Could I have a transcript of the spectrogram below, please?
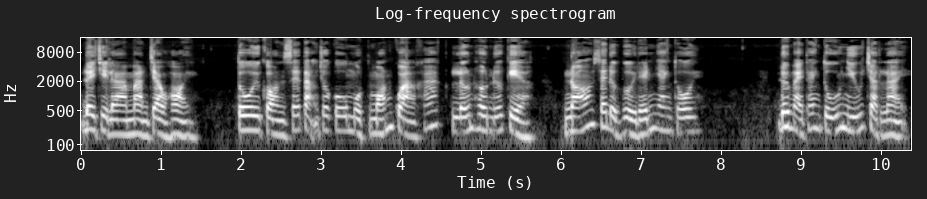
Đây chỉ là màn chào hỏi. Tôi còn sẽ tặng cho cô một món quà khác lớn hơn nữa kìa. Nó sẽ được gửi đến nhanh thôi. Đôi mày thanh tú nhíu chặt lại,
